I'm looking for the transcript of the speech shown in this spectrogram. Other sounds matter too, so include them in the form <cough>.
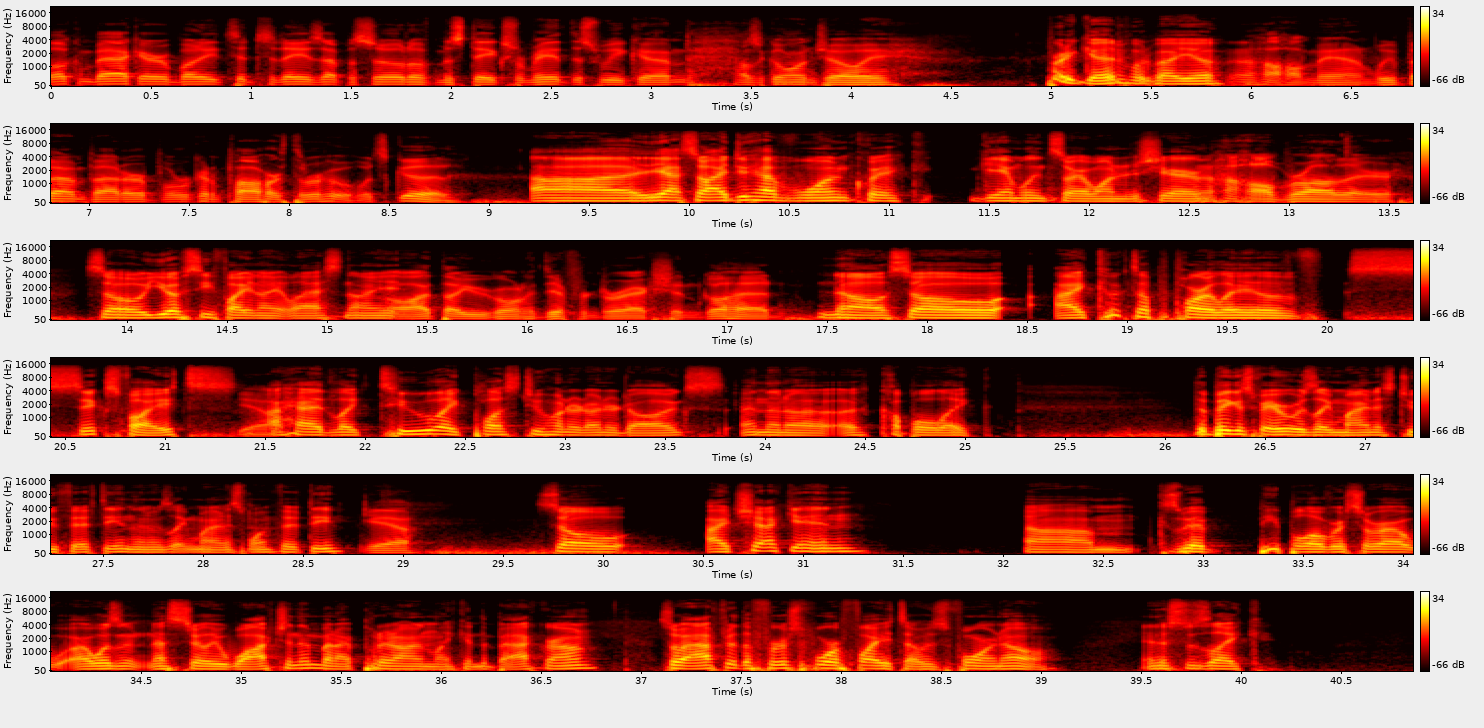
Welcome back, everybody, to today's episode of Mistakes Were Made this weekend. How's it going, Joey? Pretty good. What about you? Oh man, we've been better, but we're gonna power through. What's good? Uh, yeah. So I do have one quick gambling story I wanted to share. <laughs> Oh, brother. So UFC Fight Night last night. Oh, I thought you were going a different direction. Go ahead. No, so I cooked up a parlay of six fights. Yeah. I had like two like plus two hundred underdogs, and then a, a couple like the biggest favorite was like minus two fifty, and then it was like minus one fifty. Yeah. So I check in, um, because we have people over, so I, I wasn't necessarily watching them, but I put it on like in the background. So after the first four fights, I was four and zero, and this was like,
